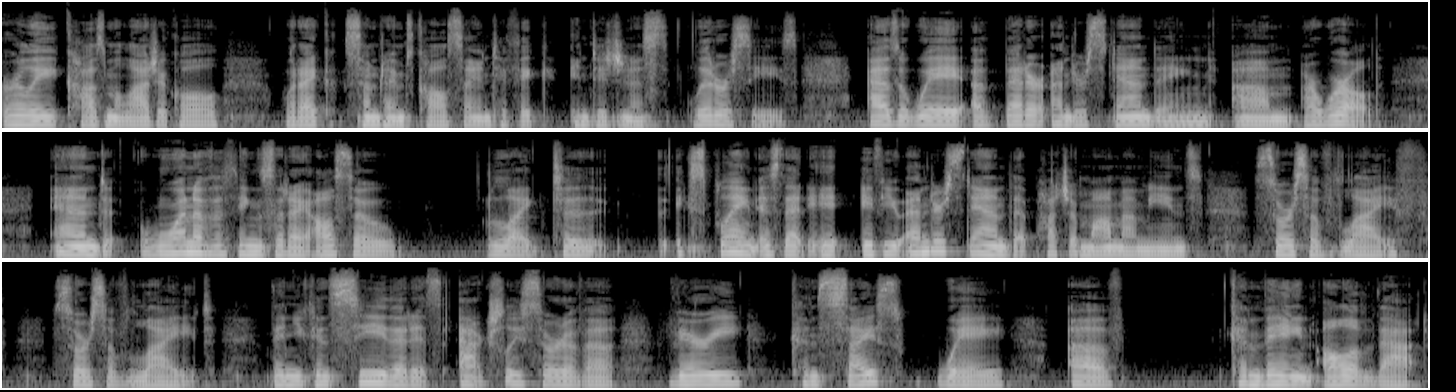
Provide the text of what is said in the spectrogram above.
early cosmological what I sometimes call scientific indigenous literacies as a way of better understanding um, our world. And one of the things that I also like to explain is that it, if you understand that Pachamama means source of life, source of light, then you can see that it's actually sort of a very concise way of conveying all of that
